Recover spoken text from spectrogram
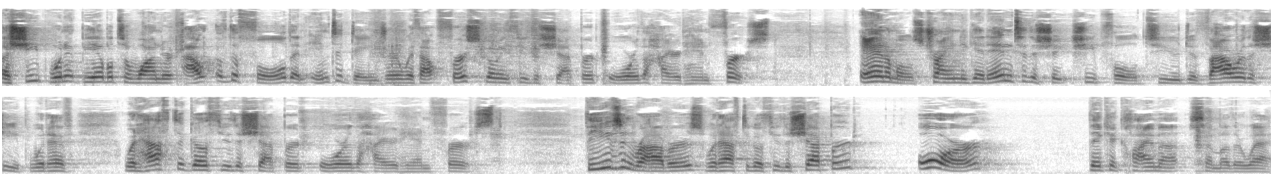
A sheep wouldn't be able to wander out of the fold and into danger without first going through the shepherd or the hired hand first. Animals trying to get into the sheepfold to devour the sheep would have, would have to go through the shepherd or the hired hand first. Thieves and robbers would have to go through the shepherd, or they could climb up some other way.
